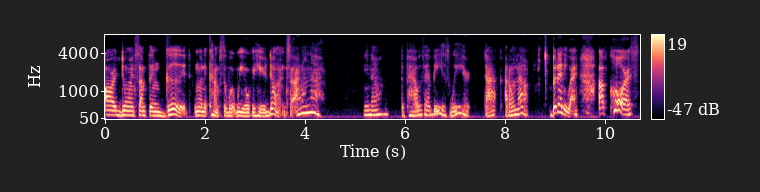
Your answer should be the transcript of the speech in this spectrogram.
are doing something good when it comes to what we over here doing. So I don't know. You know, the powers that be is weird, Doc. I don't know. But anyway, of course,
